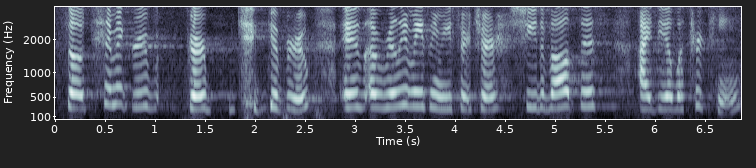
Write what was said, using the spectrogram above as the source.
So Timnit Gebru is a really amazing researcher. She developed this idea with her team.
